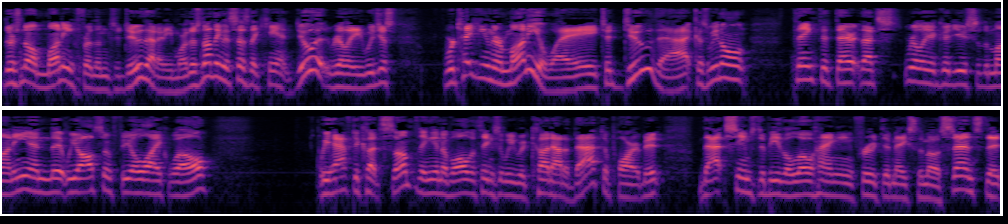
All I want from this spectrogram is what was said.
there's no money for them to do that anymore. There's nothing that says they can't do it. Really, we just we're taking their money away to do that because we don't think that that's really a good use of the money and that we also feel like, well, we have to cut something and of all the things that we would cut out of that department, that seems to be the low hanging fruit that makes the most sense that,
